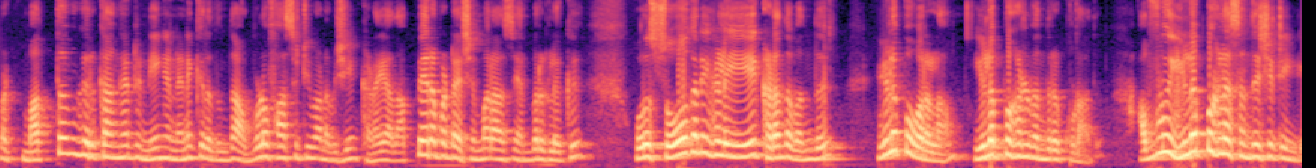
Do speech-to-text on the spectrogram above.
பட் மற்றவங்க இருக்காங்கன்ட்டு நீங்கள் நினைக்கிறது வந்து அவ்வளோ பாசிட்டிவான விஷயம் கிடையாது. அப்பேறப்பட்ட சிம்மராசி அன்பர்களுக்கு ஒரு சோதனைகளையே கடந்து வந்து இழப்பு வரலாம். இழப்புகள் வந்துடக்கூடாது. அவ்வளோ இழப்புகளை சந்திச்சிட்டீங்க.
